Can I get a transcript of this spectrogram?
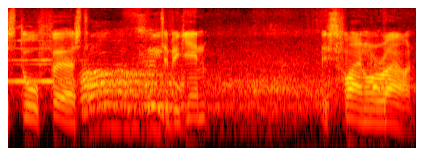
stool first to begin this final round.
